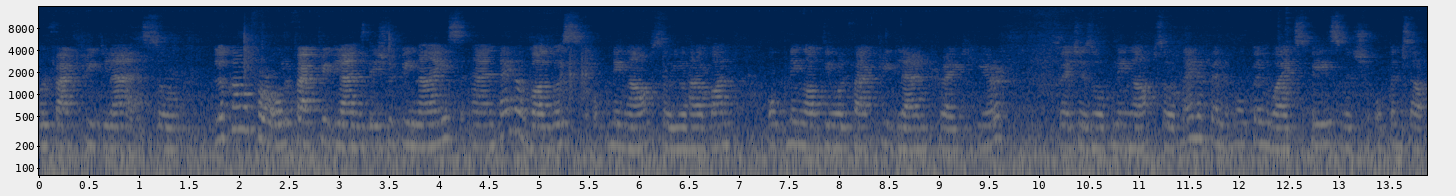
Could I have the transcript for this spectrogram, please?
olfactory glands. So, look out for olfactory glands. They should be nice and kind of bulbous opening out. So, you have one opening of the olfactory gland right here which is opening up. So kind of an open white space which opens up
